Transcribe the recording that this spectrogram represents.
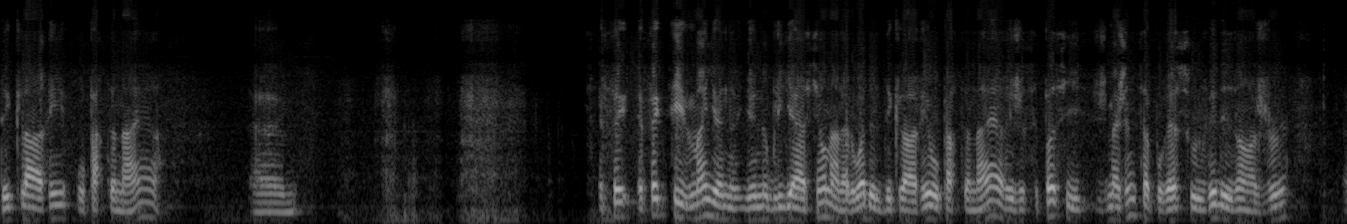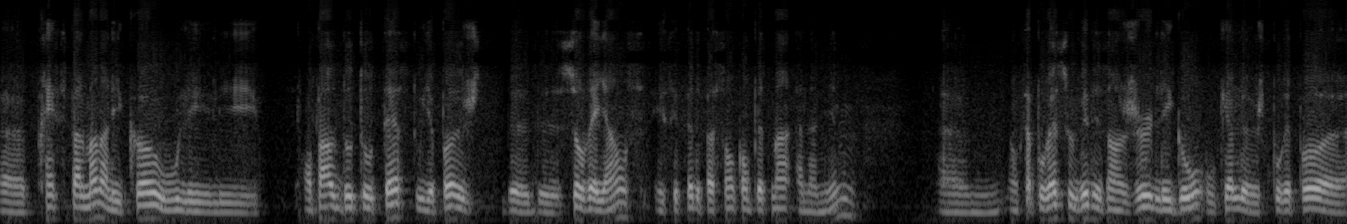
déclarer aux partenaires. Euh, effectivement, il y, a une, obligation dans la loi de le déclarer aux partenaires et je ne sais pas si, j'imagine que ça pourrait soulever des enjeux, euh, principalement dans les cas où les, on parle d'autotest, où il n'y a pas de surveillance et c'est fait de façon complètement anonyme. Euh, donc, ça pourrait soulever des enjeux légaux auxquels je ne pourrais pas euh,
